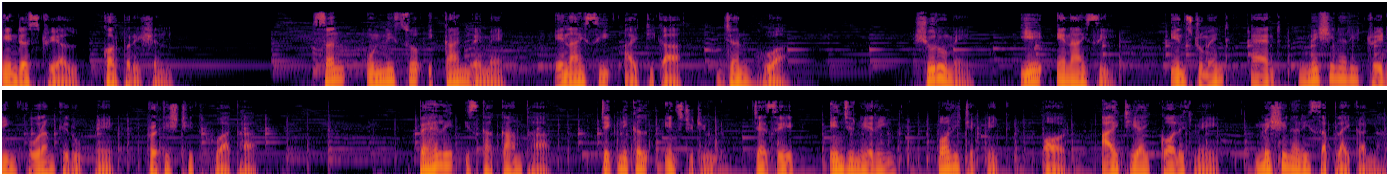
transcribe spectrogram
इंडस्ट्रियल कॉरपोरेशन सन 1991 में एनआईसी आईटी का जन्म हुआ। शुरू में ये NIC instrument and machinery trading forum के रूप में प्रतिष्ठित हुआ था। पहले इसका काम था टेक्निकल इंस्टीट्यूट जैसे इंजीनियरिंग पॉलिटेक्निक और आईटीआई कॉलेज में मशीनरी सप्लाई करना।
